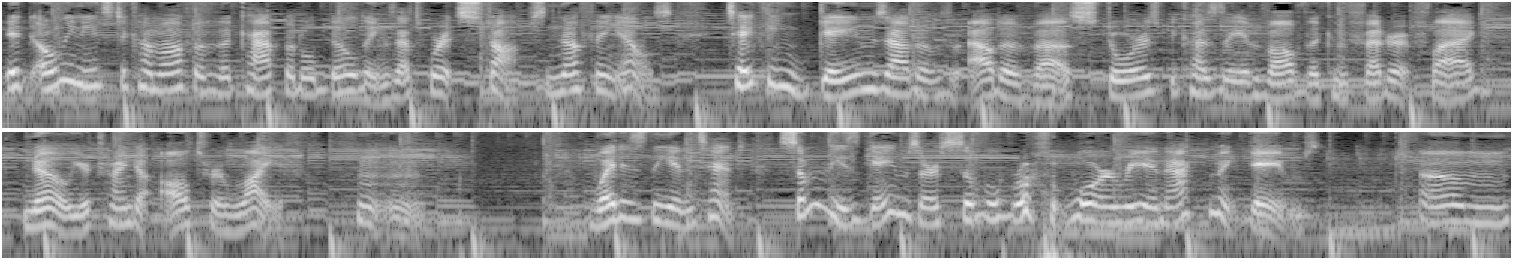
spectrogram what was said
It only needs to come off of the Capitol buildings. That's where it stops, nothing else. Taking games out of out of uh, stores because they involve the Confederate flag? No, you're trying to alter life. Hmm. What is the intent? Some of these games are Civil War reenactment games. Um,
